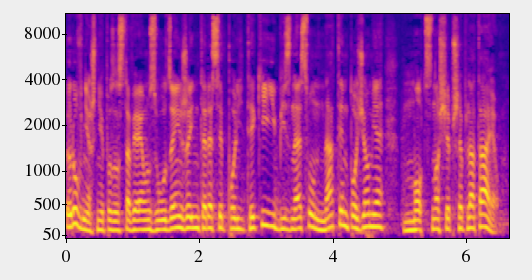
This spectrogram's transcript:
również nie pozostawiają złudzeń, że interesy polityki i biznesu na tym poziomie mocno się przeplatają.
